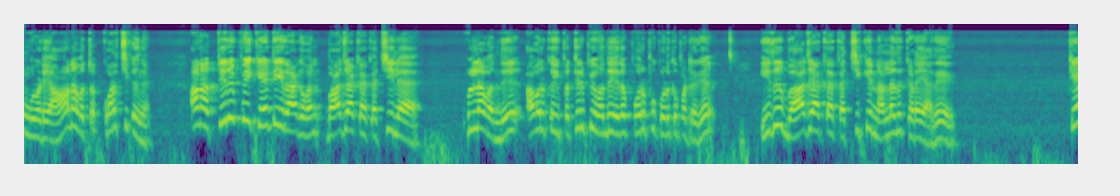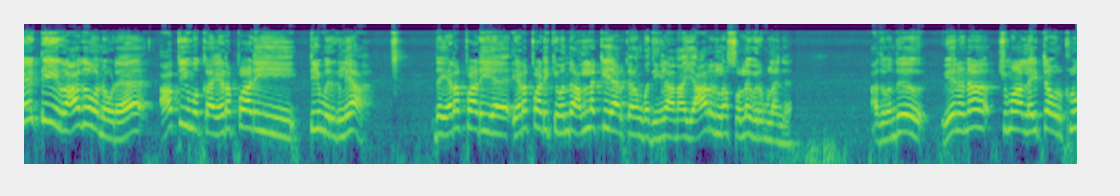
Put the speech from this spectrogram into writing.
உங்களுடைய ஆணவத்தை குறைச்சிக்கோங்க. ஆனால் திருப்பி கேடி ராகவன் பாஜக கட்சியில் உள்ளே வந்து அவருக்கு இப்போ திருப்பி வந்து ஏதோ பொறுப்பு கொடுக்கப்பட்டிருக்கு. இது பாஜக கட்சிக்கு நல்லது கிடையாது. கேடி ராகவனோட அதிமுக எடப்பாடி டீம் இருக்கு இல்லையா? இந்த எடப்பாடியை எடப்பாடிக்கு வந்து அல்லக்கையாக இருக்காங்க பார்த்தீங்களா நான் யாரெல்லாம் சொல்ல விரும்பலைங்க? அது வந்து வேணும்னா சும்மா லைட்டாக ஒரு க்ளூ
